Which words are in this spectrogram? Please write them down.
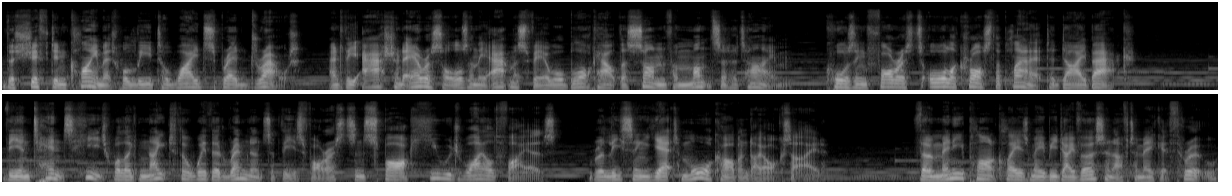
The shift in climate will lead to widespread drought, and the ash and aerosols in the atmosphere will block out the sun for months at a time, causing forests all across the planet to die back. The intense heat will ignite the withered remnants of these forests and spark huge wildfires, releasing yet more carbon dioxide. Though many plant clades may be diverse enough to make it through,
